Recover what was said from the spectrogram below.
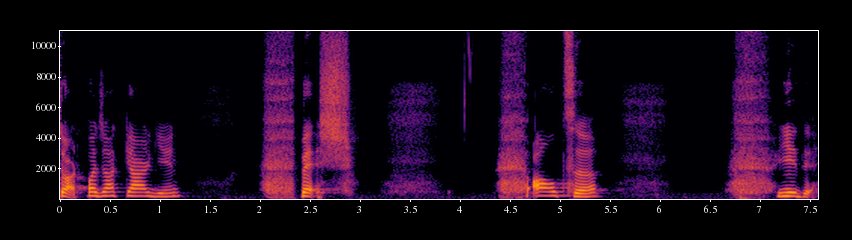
4 Bacak gergin. 5 6 7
